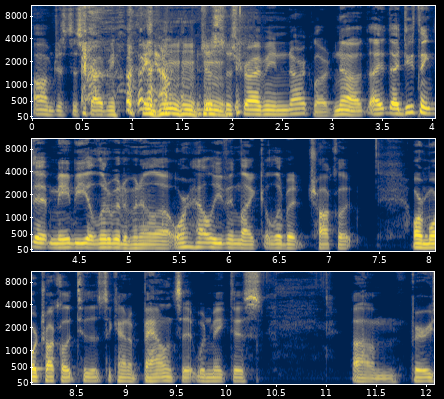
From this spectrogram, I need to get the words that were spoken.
Oh, I'm just describing. I'm just describing Dark Lord. No, I, I do think that maybe a little bit of vanilla, or hell, even like a little bit chocolate, or more chocolate to this to kind of balance it would make this um, very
